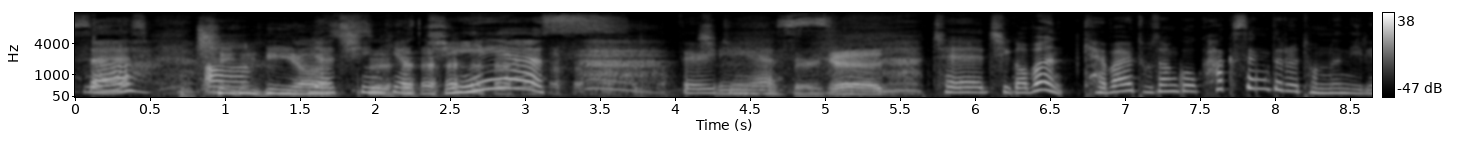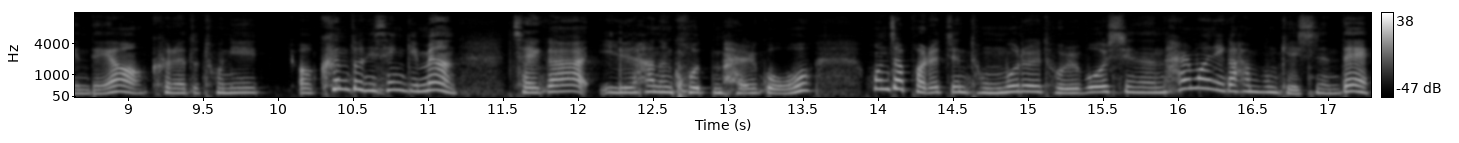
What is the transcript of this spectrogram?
says, uh, Jinhyus. yeah, Jinhyus, genius, very genius. Very good. 제 직업은 개발도상국 학생들을 돕는 일인데요. 그래도 돈이 어, 큰 돈이 생기면 제가 일하는 곳 말고 혼자 버려진 동물을 돌보시는 할머니가 한 분 계시는데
